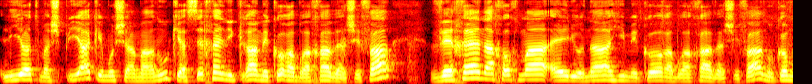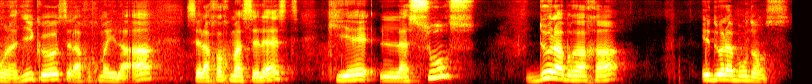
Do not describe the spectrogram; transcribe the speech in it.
liot mashpia que Moshe amarnu ki asechel nikra mekor abracha ve'ashefa vechen achokma eliona hi mekor abracha ve'ashefa. Donc comme on l'a dit que c'est la chokma ilaha, c'est la chokma céleste qui est la source de la bracha et de l'abondance.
